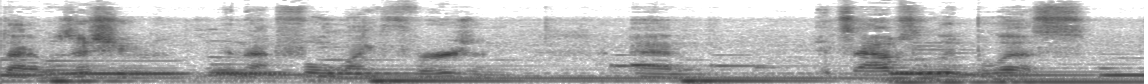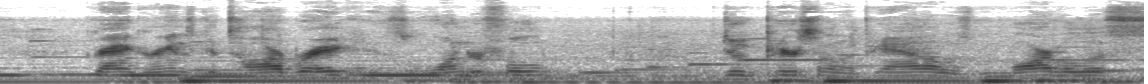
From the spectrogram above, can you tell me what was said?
that it was issued in that full length version. And it's absolutely bliss. Grant Green's guitar break is wonderful. Duke Pearson on the piano was marvelous.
